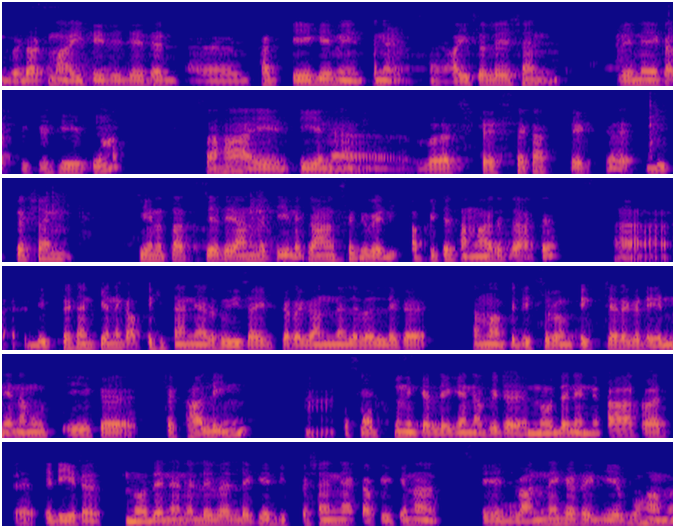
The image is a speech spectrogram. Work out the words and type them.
ගොඩක්ම IT රිලේටඩ් කට්ටියගේ මෙතන අයිසොලේෂන් වෙන එකත් එක හේතුවක් සහ ඒ තියෙන වර්ක් ස්ට්‍රෙස් එකක් එක්ක ડિප්‍රෙෂන් කියන තත්ත්වයට යන්න තියෙන chance එක වැඩි. අපිට සමහර වෙලාවට ડિප්‍රෙෂන් කියන එක අපි හිතන්නේ අර සුයිසයිඩ් කරගන්න ලෙවල් එක තමයි අපිට ඉස්සරහම පික්චර් එකට එන්නේ. නමුත් ඒකට කලින් සත්තුනි කියලා කියන්නේ අපිට නොදැනෙන කාටවත් එළියට නොදැනෙන ලෙවල් එකේ ડિප්‍රෙෂන් එකක් අපි කියන ස්ටේජ් 1 එකට ගියපුවාම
